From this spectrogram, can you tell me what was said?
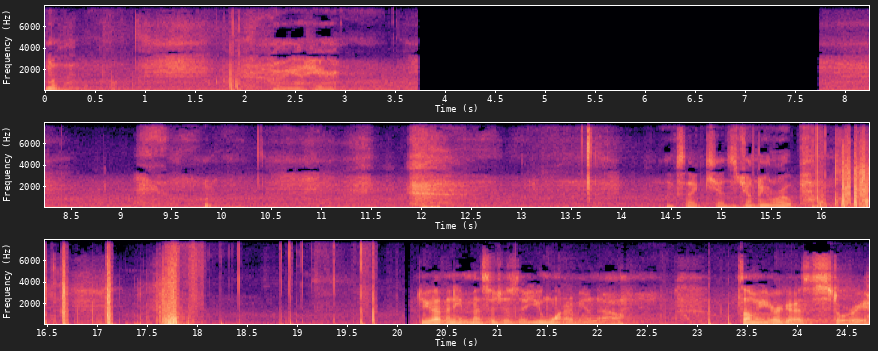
What do we got here? Looks like kids jumping rope. Do you have any messages that you wanted me to know? Tell me your guys' story.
